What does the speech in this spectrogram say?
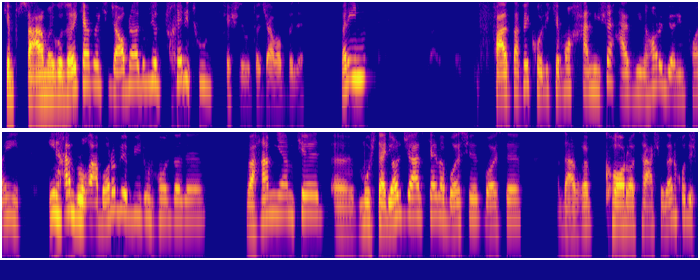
که سرمایه گذاری کردن که جواب نداده بود یا خیلی طول کشیده بود تا جواب بده. ولی این فلسفه کلی که ما همیشه هزینه ها رو بیاریم پایین این هم رقبا رو به بیرون هل داده و همین هم که مشتری ها رو جذب کرد و باعث شد باعث در واقع کاراتر شدن خودش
